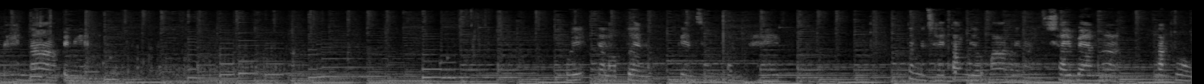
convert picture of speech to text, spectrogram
เพน่าเป็นไงอุ้ยเดี๋ยวเราเปลี่ยนเปลี่ยนทรงผมให้แต่มันใช้ตังค์เยอะมากเลยนะ ใช้แบงค์อะหนักหน่วง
